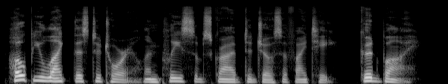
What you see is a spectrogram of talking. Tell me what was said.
Hope you liked this tutorial and please subscribe to Joseph IT. Goodbye.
